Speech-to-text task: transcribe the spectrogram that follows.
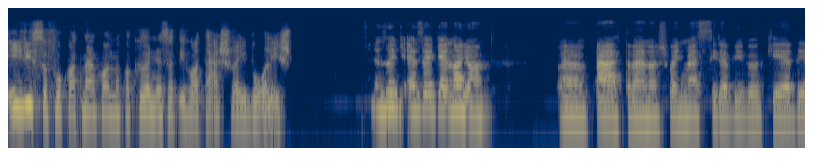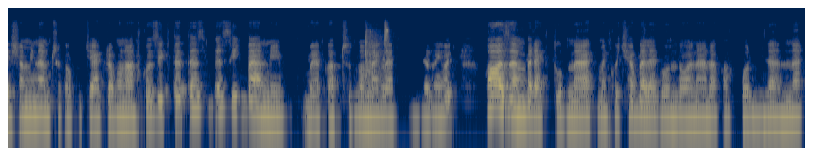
így visszafoghatnánk annak a környezeti hatásaiból is. Ez egy, ez egy nagyon általános vagy messzire vívő kérdés, ami nem csak a kutyákra vonatkozik, tehát ez, ez így bármivel kapcsolatban meg lehet mondani, hogy ha az emberek tudnák, meg hogyha belegondolnának, akkor mi lenne.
